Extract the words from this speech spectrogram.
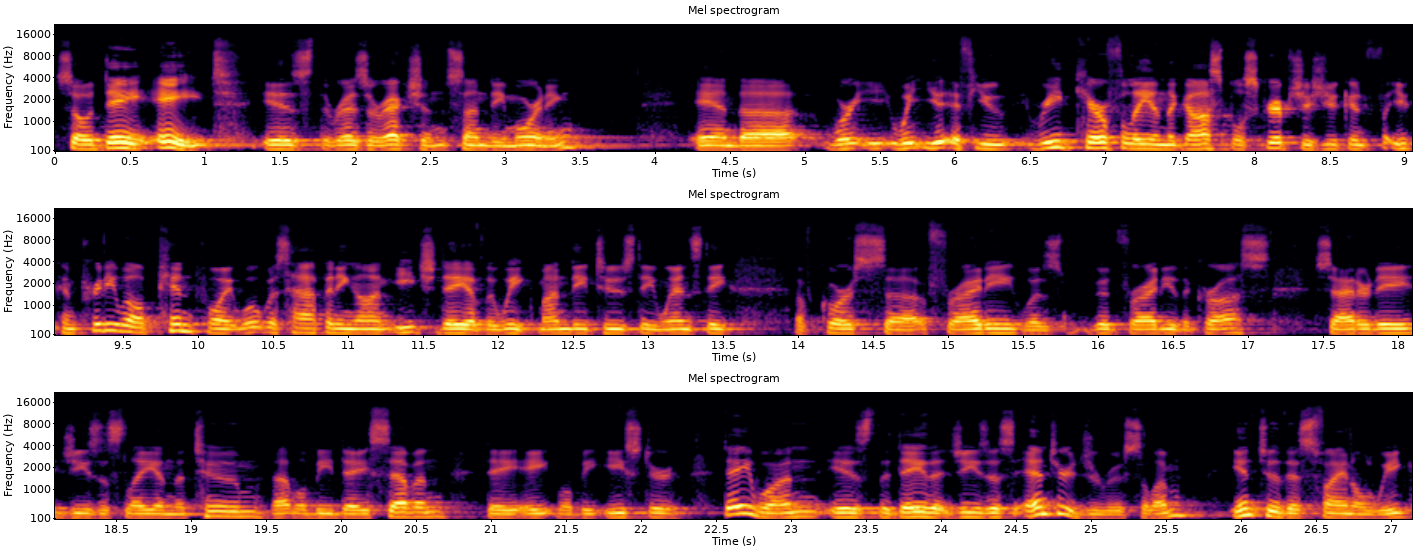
So, day eight is the resurrection Sunday morning. And uh, we, you, if you read carefully in the gospel scriptures, you can, you can pretty well pinpoint what was happening on each day of the week Monday, Tuesday, Wednesday. Of course, uh, Friday was Good Friday, the cross. Saturday, Jesus lay in the tomb. That will be day seven. Day eight will be Easter. Day one is the day that Jesus entered Jerusalem into this final week,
